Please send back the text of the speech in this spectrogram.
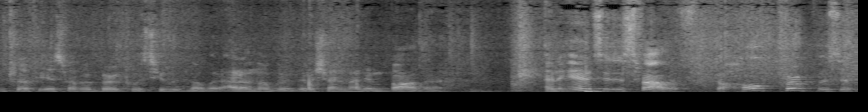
I'm sure if you asked Rabbi Berkowitz, he would know, but I don't know where the Rishonim. I didn't bother. And the answer is as follows. The whole purpose of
